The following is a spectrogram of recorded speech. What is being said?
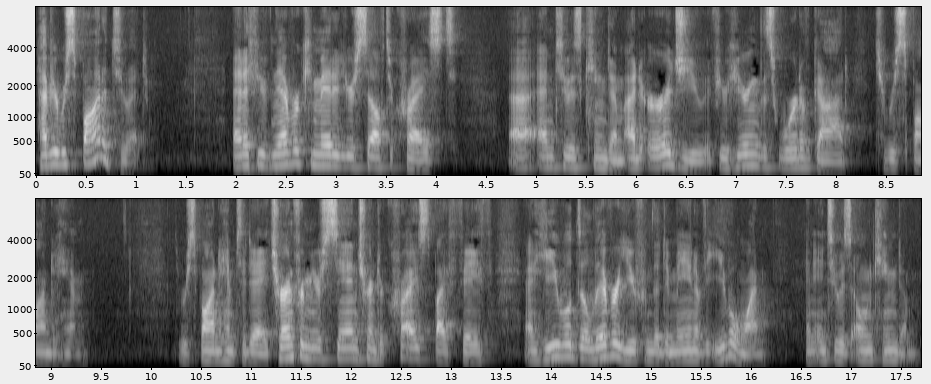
Have you responded to it? And if you've never committed yourself to Christ uh, and to his kingdom, I'd urge you, if you're hearing this word of God, to respond to him. Respond to him today. Turn from your sin, turn to Christ by faith, and he will deliver you from the domain of the evil one and into his own kingdom.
